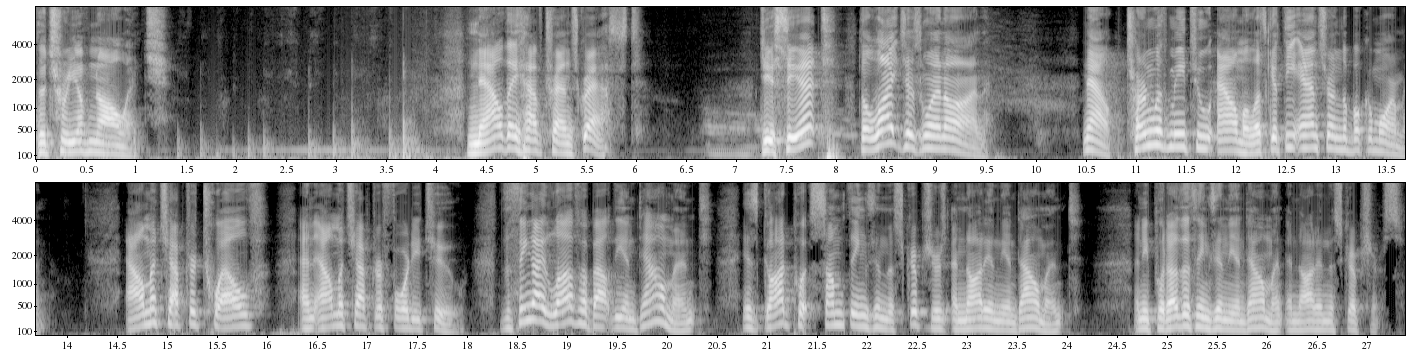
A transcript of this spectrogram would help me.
The tree of knowledge. Now they have transgressed. Do you see it? The light just went on. Now, turn with me to Alma. Let's get the answer in the Book of Mormon. Alma chapter 12 and Alma chapter 42. The thing I love about the endowment is God put some things in the scriptures and not in the endowment, and He put other things in the endowment and not in the scriptures.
